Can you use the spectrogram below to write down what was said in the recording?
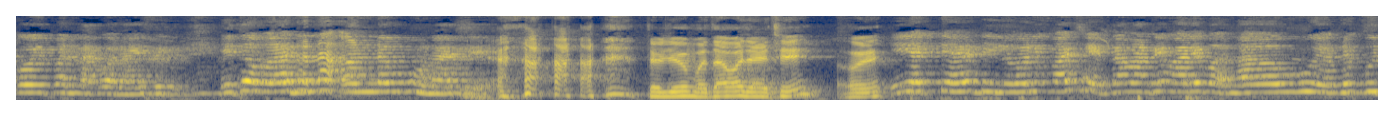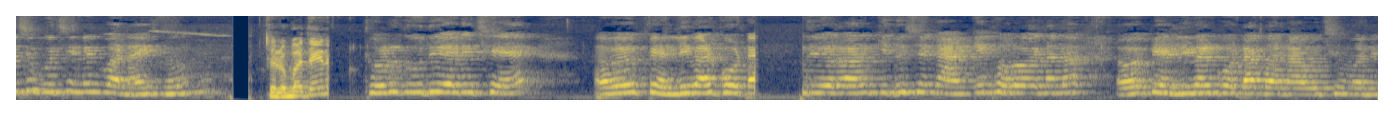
કોઈ પણ ના બનાવી શકે. એ તો અમારા ઘરના અન્નપૂર્ણા છે. તો જો બતાવવા જાય છે. હવે. એ અત્યારે ડિલિવરીમાં છે એટલા માટે મારે બનાવવું એમને પૂછી પૂછીને બનાવીશું. ચલો બતાવી ને. થોડું દૂધ વેરી છે. હવે પહેલી વાર ગોટા દૂધ વેરવાનું કીધું છે કારણ કે થોડો એના હવે પહેલી વાર ગોટા બનાવું છું મને.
